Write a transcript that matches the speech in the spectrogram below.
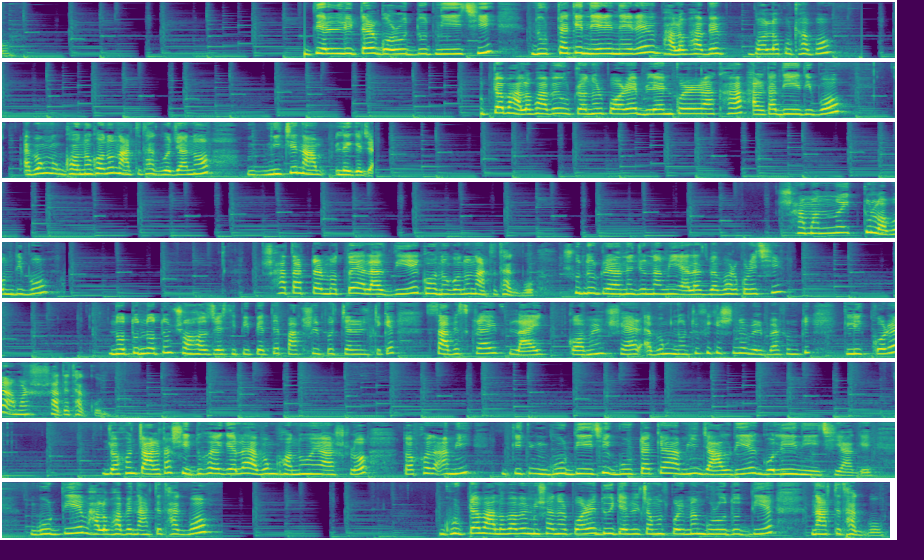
দেড় লিটার গরুর দুধ নিয়েছি। দুধটাকে নেড়ে নেড়ে ভালোভাবে বলক উঠাবো। দুধটা ভালোভাবে উঠানোর পরে ব্লেন্ড করে রাখা আলটা দিয়ে দিব এবং ঘন ঘন নাড়তে থাকব যেন নিচে না লেগে যায়। সামান্য একটু লবণ দিব। সাত আটটার মতো এলাচ দিয়ে ঘন ঘন নাড়তে থাকব। সুন্দর গ্রানের জন্য আমি এলাচ ব্যবহার করেছি। নতুন নতুন সহজ রেসিপি পেতে পাকশিল্প চ্যানেলটিকে সাবস্ক্রাইব লাইক কমেন্ট শেয়ার এবং নোটিফিকেশনের বেল বাটনটি ক্লিক করে আমার সাথে থাকুন। যখন চালটা সিদ্ধ হয়ে গেল এবং ঘন হয়ে আসলো, তখন আমি গুড় দিয়েছি। গুড়টাকে আমি জাল দিয়ে গলিয়ে নিয়েছি আগে। গুড় দিয়ে ভালোভাবে নাড়তে থাকব। গুড়টা ভালোভাবে মেশানোর পরে দুই টেবিল চামচ পরিমাণ গুঁড়ো দুধ দিয়ে নাড়তে থাকব।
